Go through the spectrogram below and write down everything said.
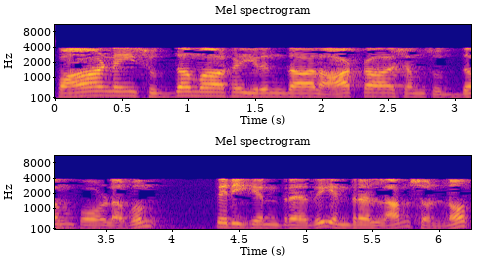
பானை சுத்தமாக இருந்தால் ஆகாசம் சுத்தம் போலவும் தெரிகின்றது என்றெல்லாம் சொன்னோம்.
